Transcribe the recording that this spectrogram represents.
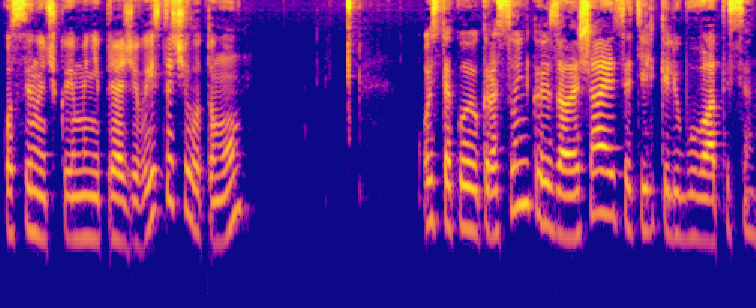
косиночкою, мені пряжі вистачило, тому ось такою красунькою залишається тільки любуватися.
